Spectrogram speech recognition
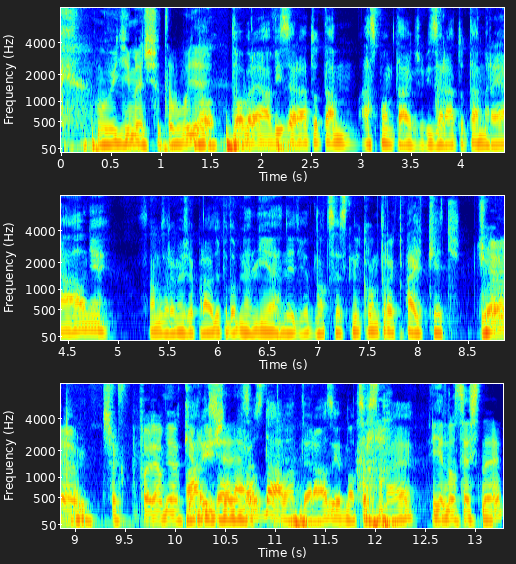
tak uvidíme, čo to bude. No, dobre, a vyzerá to tam aspoň tak, že vyzerá to tam reálne? Samozrejme, že pravdepodobne nie hneď jednocestný kontrakt, aj keď... Čo Neviem, viem. však podľa mňa keby, že Arizona rozdáva teraz jednocestné. jednocestné,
